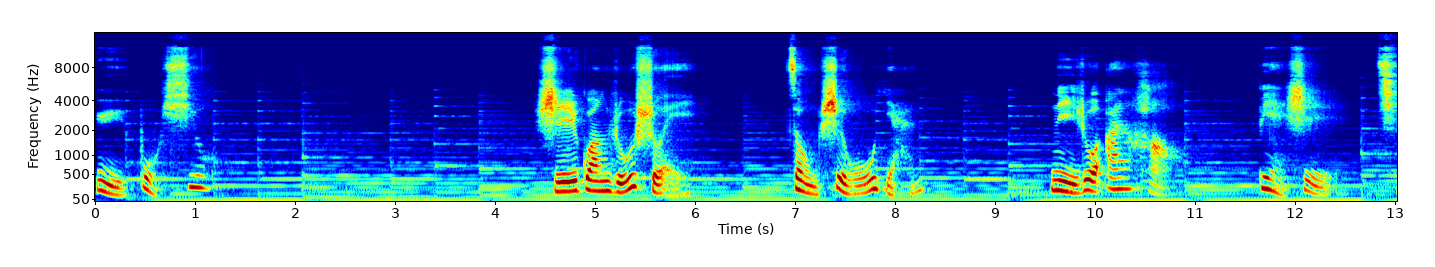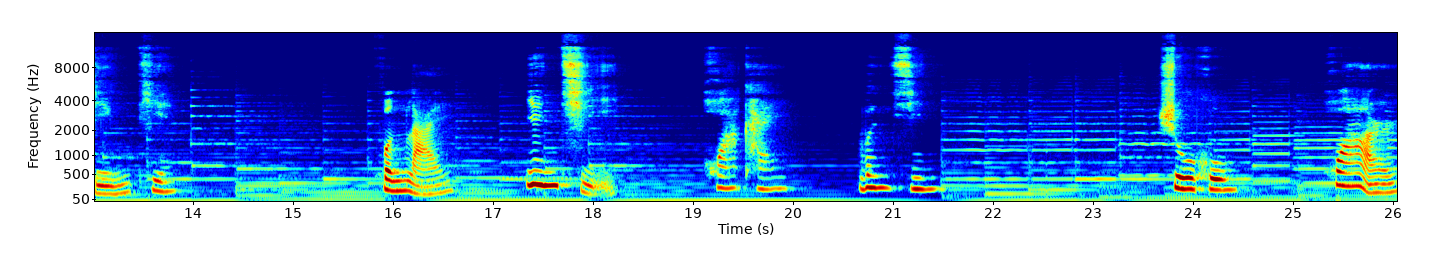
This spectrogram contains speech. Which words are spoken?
语不休，时光如水，总是无言。你若安好，便是晴天。风来，阴起，花开，温馨。疏忽，花儿。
